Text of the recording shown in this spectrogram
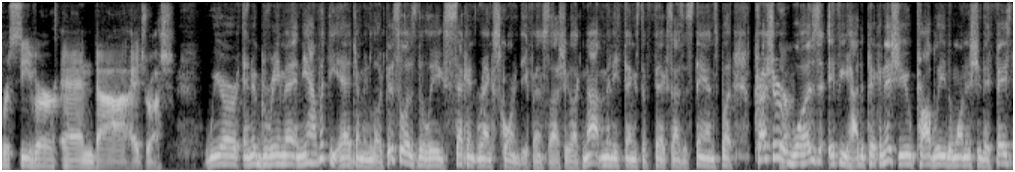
receiver, and uh, edge rush we are in agreement. And yeah, with the edge, I mean, look, this was the league's second ranked scoring defense last year. Like, not many things to fix as it stands, but pressure was, if you had to pick an issue, probably the one issue they faced.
